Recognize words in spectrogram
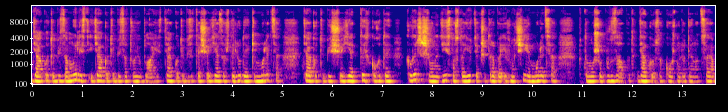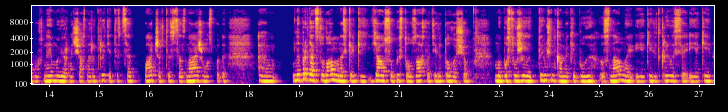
Дякую тобі за милість і дякую тобі за твою благість. Дякую тобі за те, що є завжди люди, які моляться. Дякую тобі, що є тих, кого ти кличеш, і вони дійсно стають, якщо треба, і вночі, і моляться, тому що був запит. Дякую за кожну людину. Це був неймовірний час на ретриті. Ти це бачив, ти все знаєш, Господи. Ем, Не передати словами, наскільки я особисто у захваті від того, що ми послужили тим жінкам, які були з нами, і які відкрилися, і які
